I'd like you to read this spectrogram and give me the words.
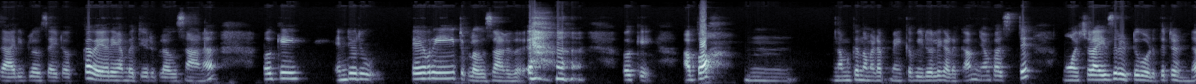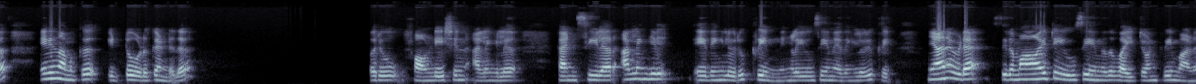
സാരി ബ്ലൗസ് ആയിട്ടും ഒക്കെ വെയർ ചെയ്യാൻ പറ്റിയ ഒരു ബ്ലൗസ് ആണ്. ഓക്കെ എന്റെ ഒരു ഫേവറേറ്റ് ബ്ലൗസ് ആണിത്. ഓക്കെ അപ്പോൾ നമുക്ക് നമ്മുടെ മേക്കപ്പ് വീഡിയോയിൽ കിടക്കാം. ഞാൻ ഫസ്റ്റ് മോയ്സ്ചറൈസർ ഇട്ട് കൊടുത്തിട്ടുണ്ട്. ഇനി നമുക്ക് ഇട്ട് കൊടുക്കേണ്ടത് ഒരു ഫൗണ്ടേഷൻ അല്ലെങ്കിൽ കൺസീലർ അല്ലെങ്കിൽ ഏതെങ്കിലും ഒരു ക്രീം നിങ്ങൾ യൂസ് ചെയ്യുന്ന ഏതെങ്കിലും ഒരു ക്രീം ഞാനിവിടെ സ്ഥിരമായിട്ട് യൂസ് ചെയ്യുന്നത് വൈറ്റ് ഓൺ ക്രീമാണ്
